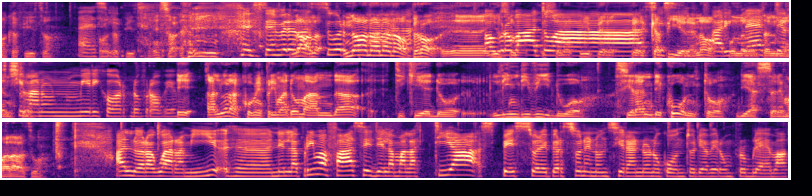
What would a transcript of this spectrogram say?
Ho capito. Eh, Ho sì. capito. Eh, so- Sembra No, assurdo. no, no, no, no, però eh, ho io sono- provato sono, a, qui per, per sì, capire, sì, no? a rifletterci, Fondamentalmente. ma non mi ricordo proprio. E allora come prima domanda ti chiedo, l'individuo si rende conto di essere malato? Allora, guardami, eh, nella prima fase della malattia spesso le persone non si rendono conto di avere un problema.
